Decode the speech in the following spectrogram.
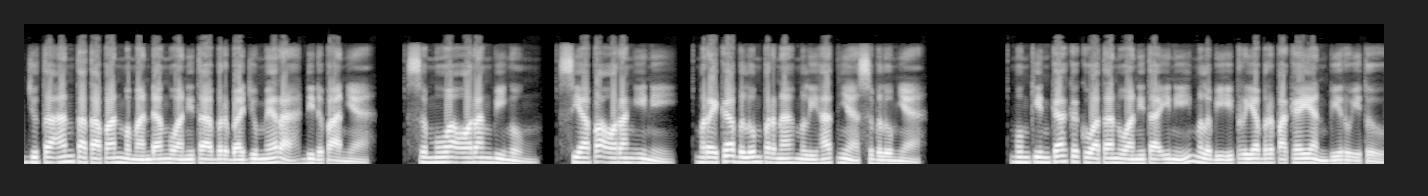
Jutaan tatapan memandang wanita berbaju merah di depannya. Semua orang bingung. Siapa orang ini? Mereka belum pernah melihatnya sebelumnya. Mungkinkah kekuatan wanita ini melebihi pria berpakaian biru itu?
